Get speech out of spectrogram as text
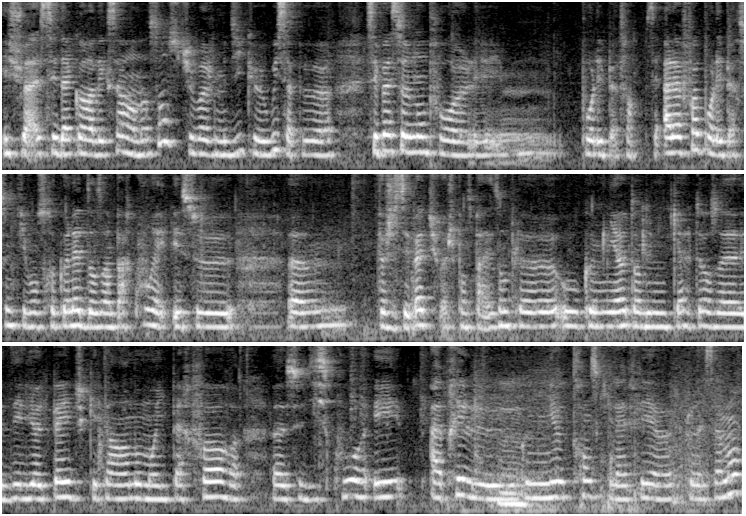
Et je suis assez d'accord avec ça en un sens, tu vois. Je me dis que oui, ça peut. c'est pas seulement pour les pour les enfin c'est à la fois pour les personnes qui vont se reconnaître dans un parcours et, et se euh, enfin je sais pas tu vois je pense par exemple euh, au coming out en 2014 euh, d'Eliot Page qui était un moment hyper fort ce discours et après le, le mm. coming out trans qu'il a fait plus récemment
